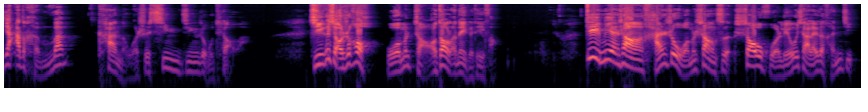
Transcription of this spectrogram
压得很弯。”看得我是心惊肉跳啊！几个小时后，我们找到了那个地方，地面上还是我们上次烧火留下来的痕迹。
